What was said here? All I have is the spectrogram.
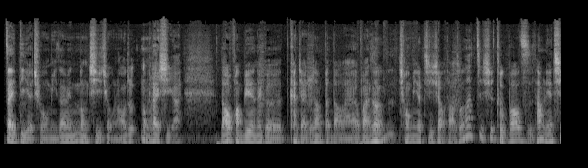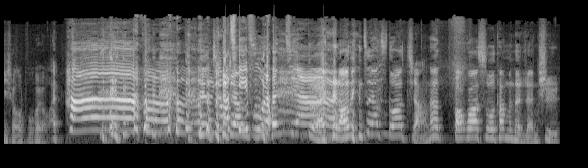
在地的球迷在那边弄气球，然后就弄不太起来。然后旁边那个看起来就像本岛来，反正球迷就讥笑他说：“那这些土包子，他们连气球都不会玩。”哈，干嘛欺负人家？对，然后连这样子都要讲，那包括说他们的人去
